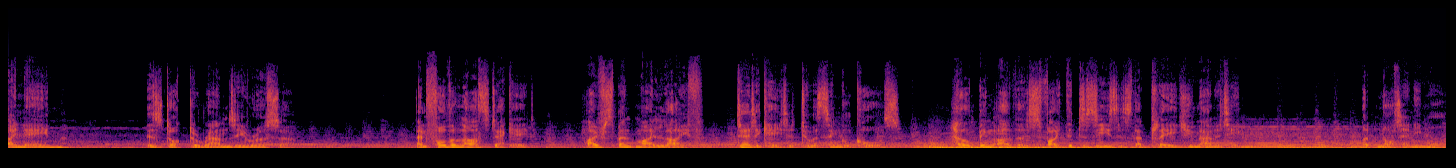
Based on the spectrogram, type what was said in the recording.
My name is Dr. Ramsey Rosso. And for the last decade, I've spent my life dedicated to a single cause, helping others fight the diseases that plague humanity. But not anymore.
